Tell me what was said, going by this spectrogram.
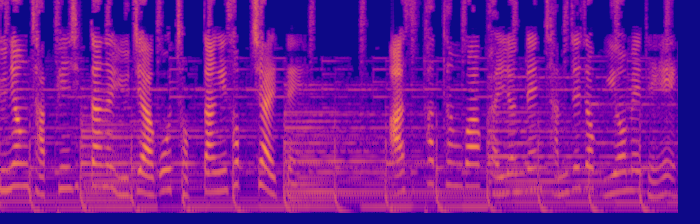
균형 잡힌 식단을 유지하고 적당히 섭취할 때 아스파탐과 관련된 잠재적 위험에 대해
